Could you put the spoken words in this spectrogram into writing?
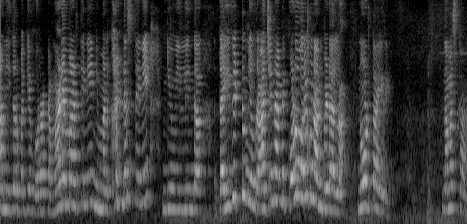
ನಾನು ಇದರ ಬಗ್ಗೆ ಹೋರಾಟ ಮಾಡೇ ಮಾಡ್ತೀನಿ ನಿಮ್ಮನ್ನು ಖಂಡಿಸ್ತೀನಿ. ನೀವು ಇಲ್ಲಿಂದ ದಯವಿಟ್ಟು ನೀವು ರಾಜೀನಾಮೆ ಕೊಡುವವರೆಗೂ ನಾನು ಬಿಡಲ್ಲ. ನೋಡ್ತಾ ಇರಿ. ನಮಸ್ಕಾರ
